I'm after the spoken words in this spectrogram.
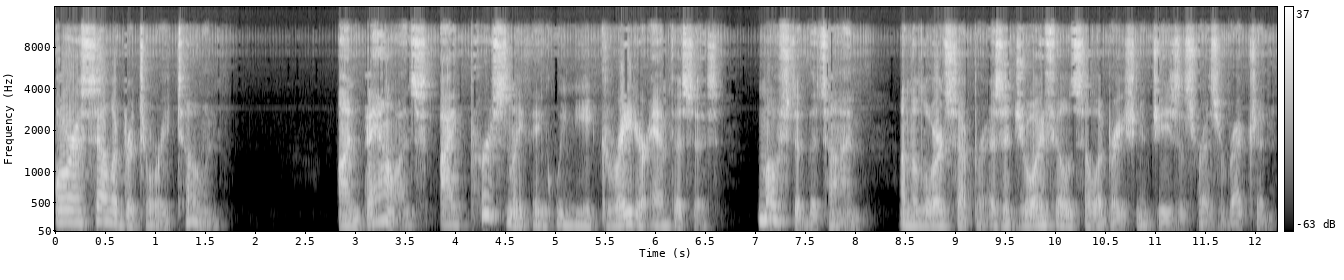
or a celebratory tone. On balance, I personally think we need greater emphasis, most of the time, on the Lord's Supper as a joy filled celebration of Jesus' resurrection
